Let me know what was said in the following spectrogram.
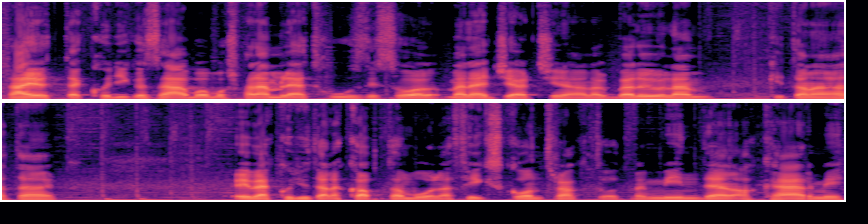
rájöttek, hogy igazából most már nem lehet húzni, szóval menedzsert csinálnak belőlem, kitalálták, én meg, hogy utána kaptam volna fix kontraktot, meg minden, akármi,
